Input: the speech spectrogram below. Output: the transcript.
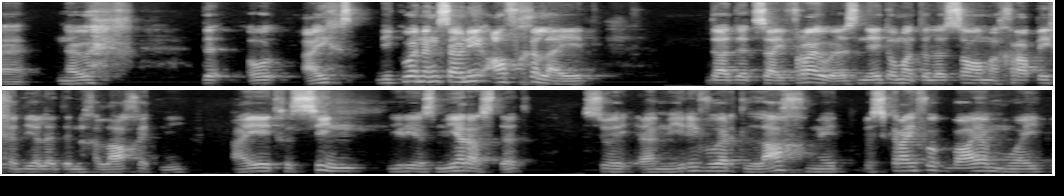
Uh nou die oh, hy die koning sou nie afgelei het dat dit sy vrou is net omdat hulle saam 'n grappie gedeel het en gelag het nie. Hy het gesien hierdie is meer as dit. So um, hierdie woord lag met beskryf ook baie mooi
